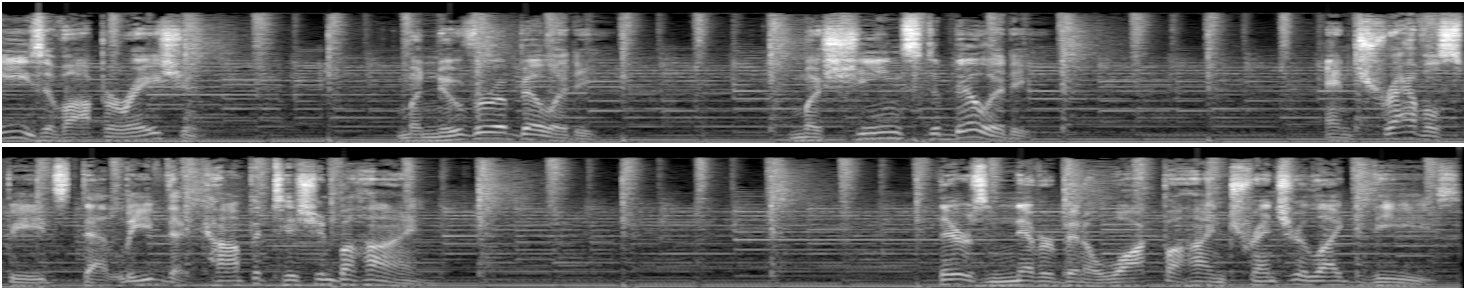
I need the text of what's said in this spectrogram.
ease of operation, maneuverability, machine stability, and travel speeds that leave the competition behind. There's never been a walk-behind trencher like these.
